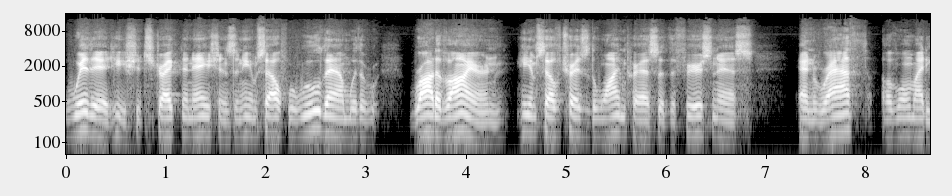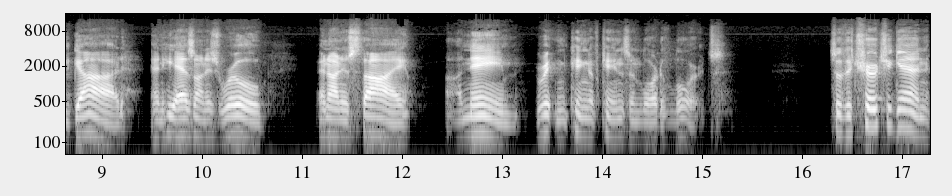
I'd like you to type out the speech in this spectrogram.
with it he should strike the nations, and he himself will rule them with a rod of iron. He himself treads the winepress of the fierceness and wrath of Almighty God, and he has on his robe and on his thigh a name written King of Kings and Lord of Lords. So the church again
